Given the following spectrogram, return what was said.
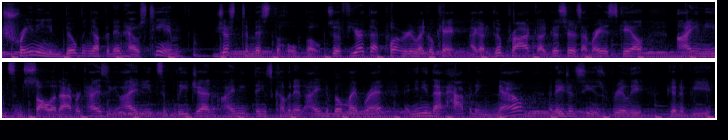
training and building up an in-house team just to miss the whole boat. So if you're at that point where you're like, okay, I got a good product, got a good service, I'm ready to scale, I need some solid advertising, I need some lead gen, I need things coming in, I need to build my brand, and you need that happening now, an agency is really gonna be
